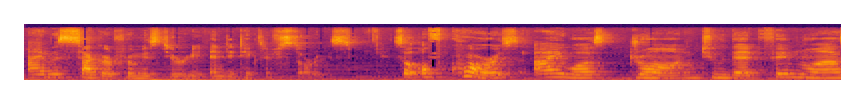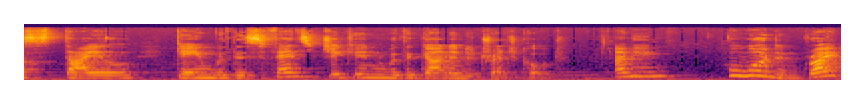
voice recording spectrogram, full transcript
I'm a sucker for mystery and detective stories. So of course I was drawn to that film noir style game with this fancy chicken with a gun and a trench coat. I mean, who wouldn't, right?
